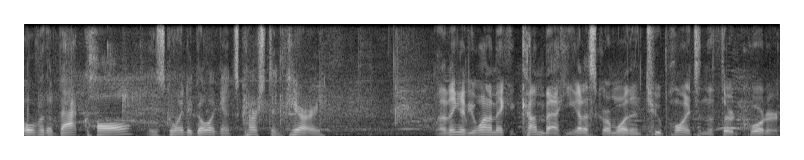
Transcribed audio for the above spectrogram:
Over the back call is going to go against Karsten Carey. I think if you want to make a comeback, you got to score more than two points in the third quarter.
